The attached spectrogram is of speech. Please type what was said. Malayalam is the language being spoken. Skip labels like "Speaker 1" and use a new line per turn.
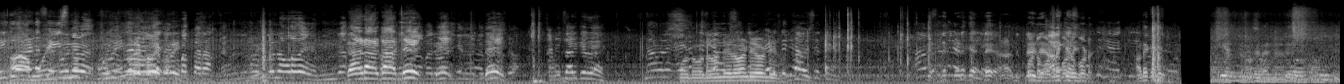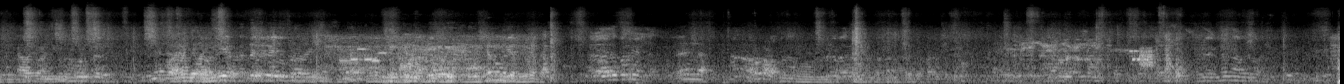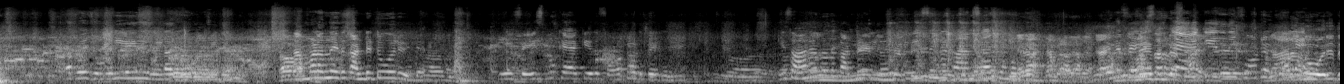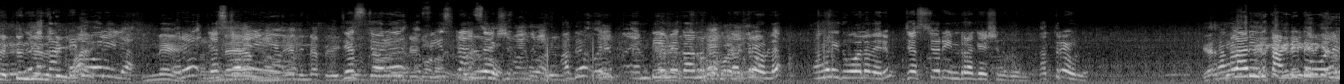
ഇതുമാണ് ജോലി വീടാ നമ്മളൊന്നും ഇത് കണ്ടിട്ട് പോലും ഇല്ല. ഈ ഫേസ്ബുക്ക് ഹാക്ക് ചെയ്ത് ഫോട്ടോ എടുത്തേക്കുന്നു. ഈ സാധനം കണ്ടിട്ടില്ല. ഒരു ഫീസിന്റെ ട്രാൻസാക്ഷൻ ഫേസ്ബുക്ക് ഹാക്ക് ചെയ്ത് നീ ഫോട്ടോ
ഒരു തെറ്റും ചെയ്തിട്ടില്ല.
ജസ്റ്റ് ഒരു ഫീസ് ട്രാൻസാക്ഷൻ അത് ഒരു എം ഡി എം എ കാരണം അത്രേ ഉള്ളൂ. ഞങ്ങൾ ഇതുപോലെ വരും. ജസ്റ്റ് ഒരു ഇൻട്രോഗേഷന് പോകും. അത്രേ ഉള്ളൂ. ഞങ്ങളാരും ഇത് കണ്ടിട്ട് പോലും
